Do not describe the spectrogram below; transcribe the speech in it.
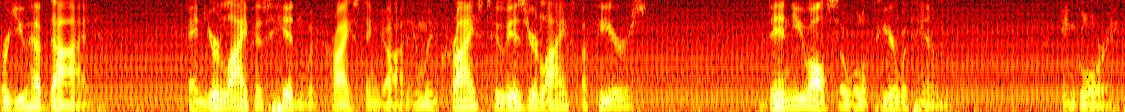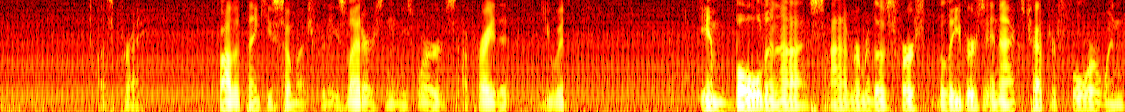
for you have died, and your life is hidden with Christ in God. And when Christ, who is your life, appears, then you also will appear with him in glory. Let's pray. Father, thank you so much for these letters and these words. I pray that you would embolden us. I remember those first believers in Acts chapter 4 when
